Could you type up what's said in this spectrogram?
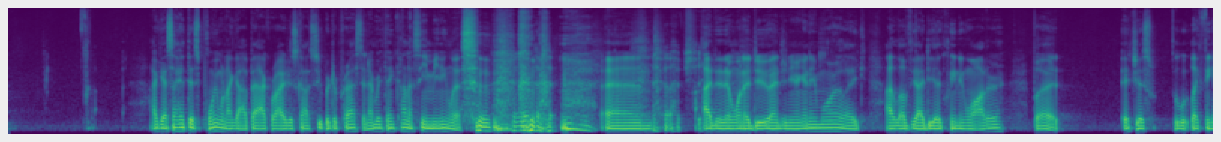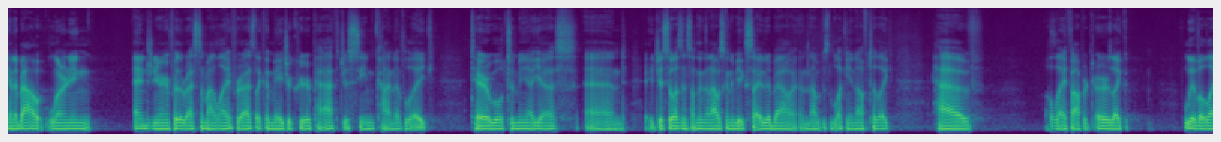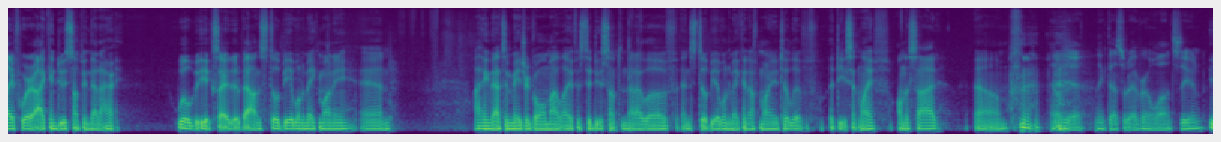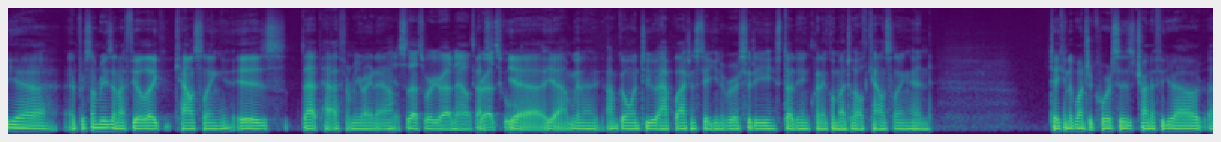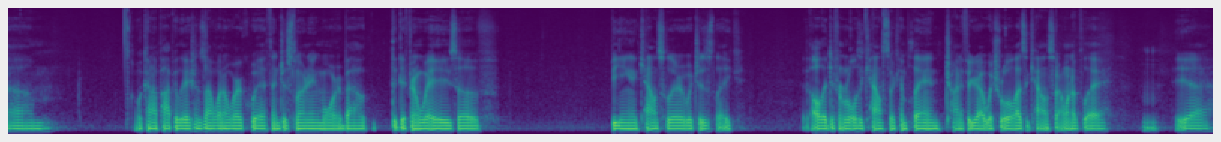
I guess I hit this point when I got back where I just got super depressed and everything kind of seemed meaningless. and I didn't want to do engineering anymore. Like I love the idea of cleaning water, but it just like thinking about learning engineering for the rest of my life or as like a major career path just seemed kind of like terrible to me, I guess. And it just wasn't something that I was going to be excited about. And I was lucky enough to like have a life opportunity or like live a life where I can do something that I will be excited about and still be able to make money. And I think that's a major goal in my life is to do something that I love and still be able to make enough money to live a decent life on the side. Um, Hell yeah, I think that's what everyone wants, dude. yeah. And for some reason, I feel like counseling is that path for me right now. Yeah, so that's where you're at now with grad school. Yeah, yeah. I'm gonna I'm going to Appalachian State University studying clinical mental health counseling and taking a bunch of courses, trying to figure out um, what kind of populations I want to work with, and just learning more about the different ways of being a counselor, which is like all the different roles a counselor can play, and trying to figure out which role as a counselor I want to play. Yeah.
